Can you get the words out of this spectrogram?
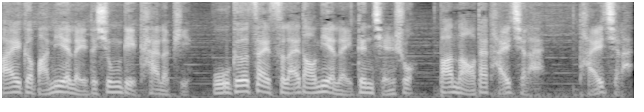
挨个把聂磊的兄弟开了皮。五哥再次来到聂磊跟前说：“把脑袋抬起来，抬起来。”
